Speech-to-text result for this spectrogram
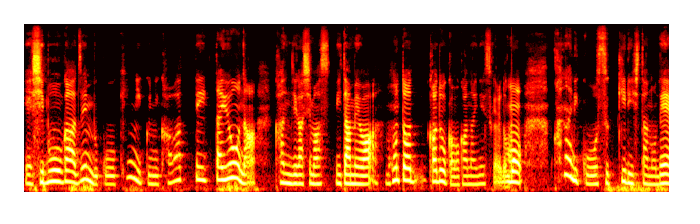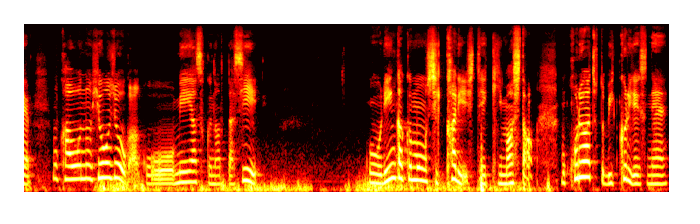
えー脂肪が全部こう筋肉に変わっていったような感じがします。見た目は。もう本当かどうかわかんないんですけれども、かなりこうスッキリしたので、もう顔の表情がこう見えやすくなったし、こう輪郭もしっかりしてきました。もうこれはちょっとびっくりですね。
